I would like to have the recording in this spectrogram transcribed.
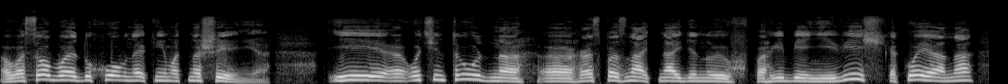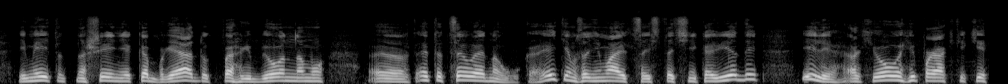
в особое духовное к ним отношение. И э, очень трудно э, распознать найденную в погребении вещь, какое она имеет отношение к обряду, к погребенному. Э, это целая наука. Этим занимаются источниковеды или археологи практики.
